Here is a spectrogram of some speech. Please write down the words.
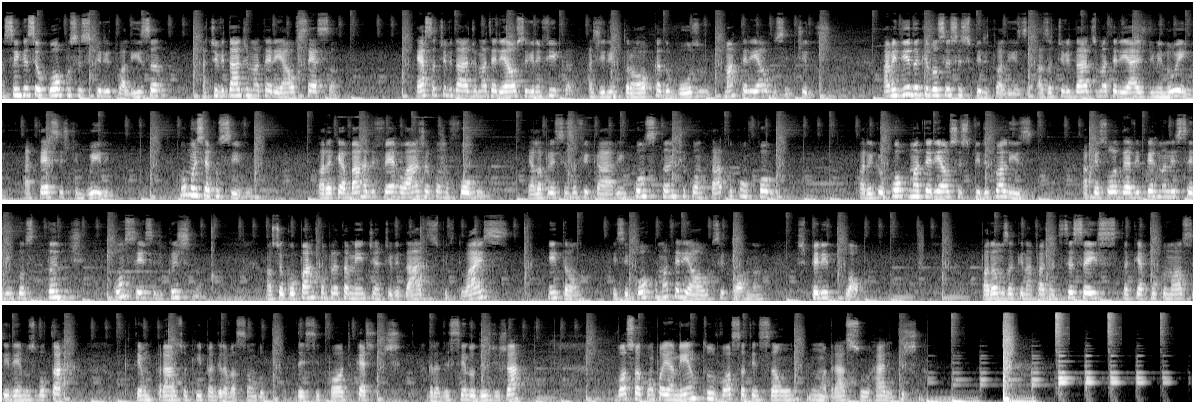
assim que seu corpo se espiritualiza, atividade material cessa essa atividade material significa agir em troca do gozo material dos sentidos. À medida que você se espiritualiza, as atividades materiais diminuem até se extinguirem. Como isso é possível? Para que a barra de ferro haja como fogo, ela precisa ficar em constante contato com fogo. Para que o corpo material se espiritualize, a pessoa deve permanecer em constante consciência de Krishna ao se ocupar completamente em atividades espirituais, então esse corpo material se torna espiritual. Paramos aqui na página 16, daqui a pouco nós iremos voltar. Tem um prazo aqui para gravação do, desse podcast. Agradecendo desde já vosso acompanhamento, vossa atenção. Um abraço, Hare Krishna.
